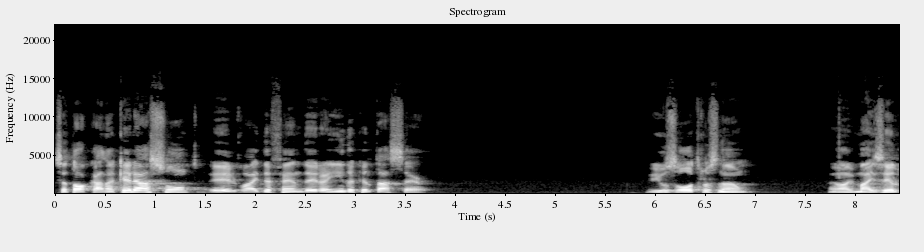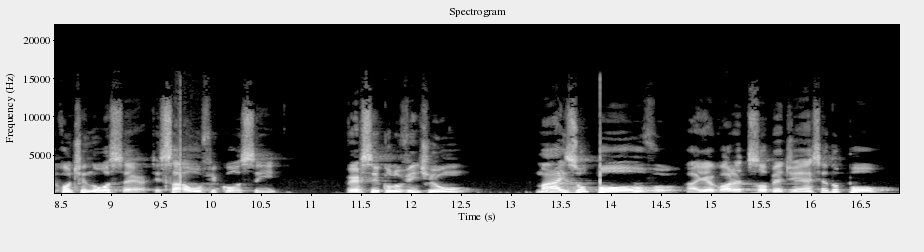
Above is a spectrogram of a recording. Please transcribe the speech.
você tocar naquele assunto, ele vai defender ainda que ele está certo. E os outros não. Mas ele continua certo. E Saul ficou assim. Versículo 21. Mas o povo, aí agora a desobediência do povo,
